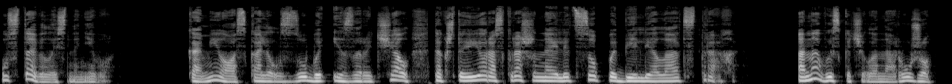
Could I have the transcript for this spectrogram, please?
уставилась на него. Камио оскалил зубы и зарычал, так что ее раскрашенное лицо побелело от страха. Она выскочила наружу,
